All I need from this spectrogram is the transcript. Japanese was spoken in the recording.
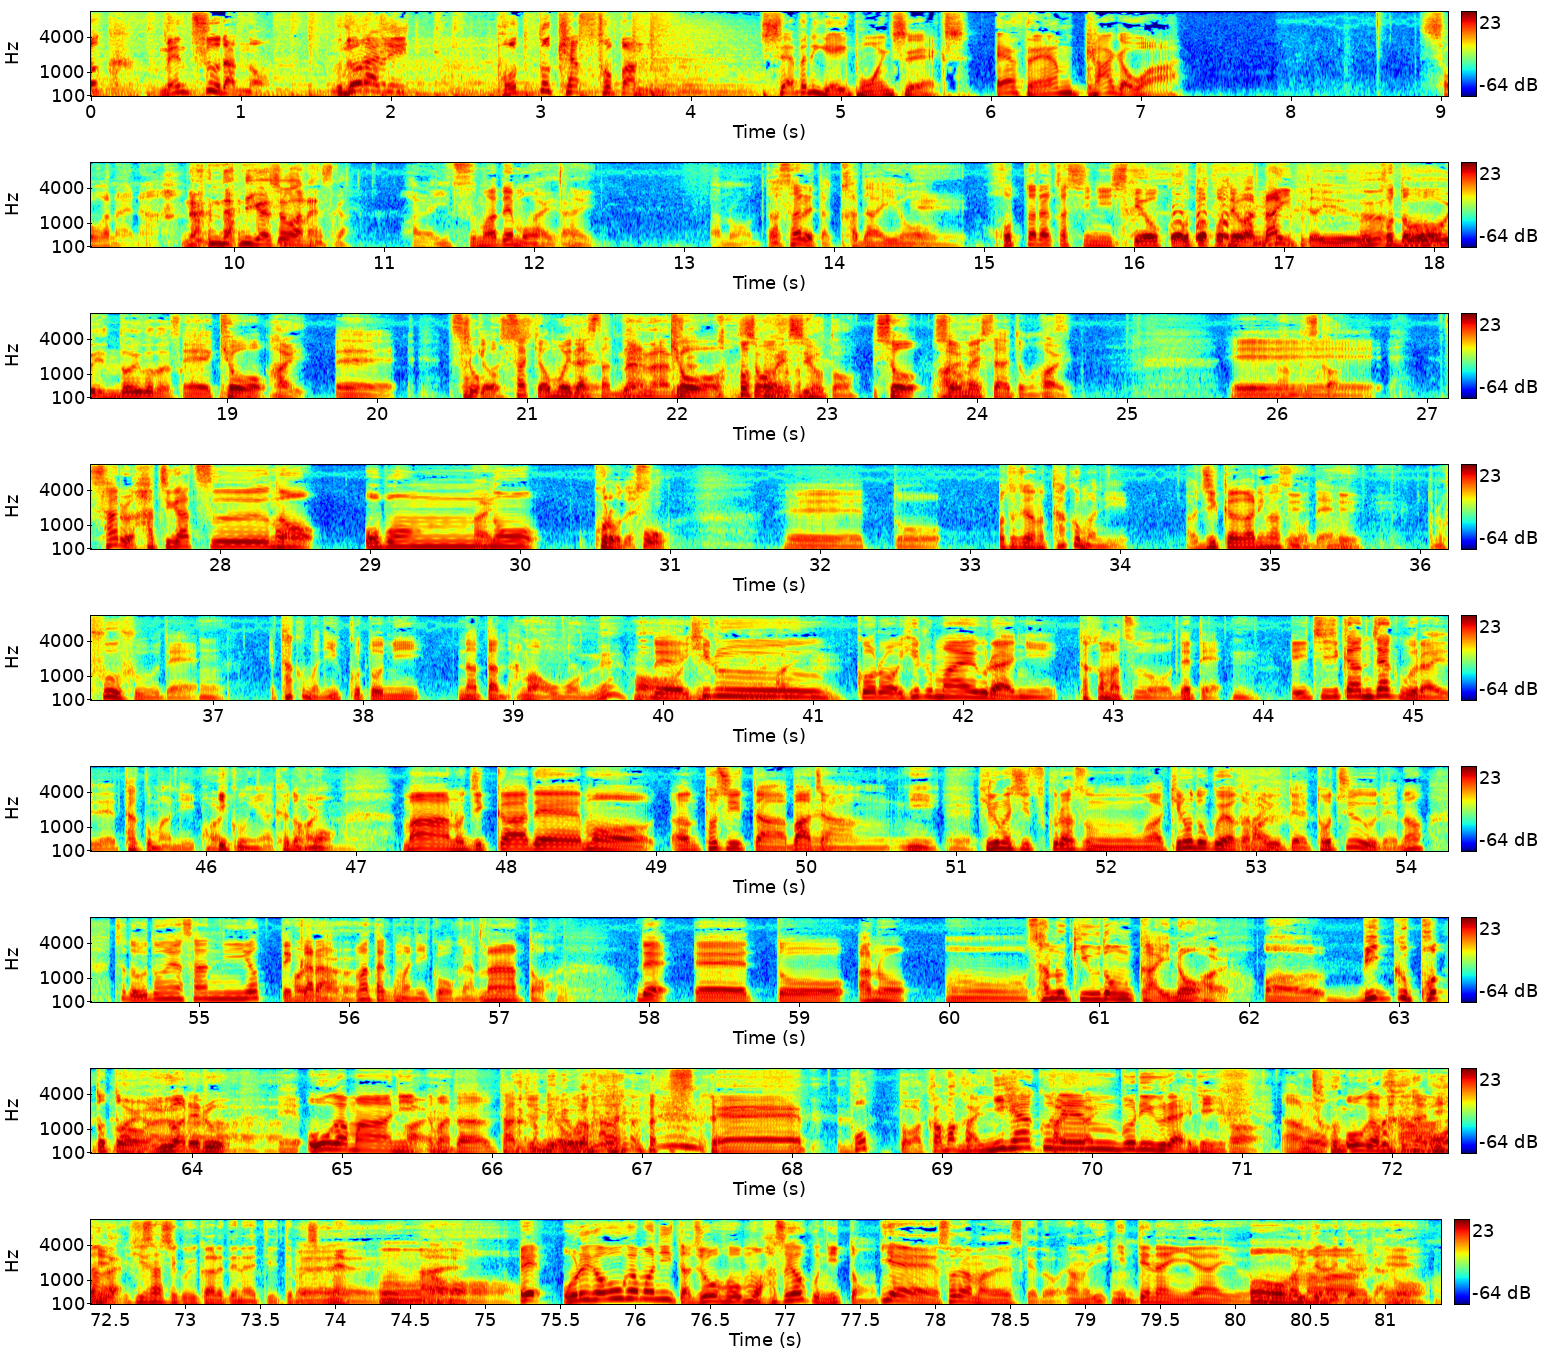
続メンツー団のウドラジポッドキャスト版。78.6 FM Kagawa. しょうがないな。な何がしょうがないですか？あれいつまでも、はいはい。あの出された課題をええ。ほったらかしにしておく男ではないという ことを、どういどういうことですか、えー今日、はい。えーさっきさっき思い出したんで、えー今日。証明しようと。証証明したいと思います。はい。え何ですか？ー、去る8月のお盆の頃です。ほうえーっと、私、あの、たくまに、あ実家がありますので、ええあの夫婦で、たくまに行くことになったんだ。まあお盆ね。あで、あ昼はい頃、昼前ぐらいに高松を出て、ん。1時間弱ぐらいでたくまに行くんやけども、はい。はいまあ、あの、実家でもう、あの年いったばあちゃんにええ、昼飯作らすんは気の毒やから言うて、途中での、ちょっとうどん屋さんに寄ってから、はいはいはいまあ、たくまに行こうかなと。で、えーっと、あの、うん讃岐うどん会の、はいあビッグポットと言われるはいはいはいはいはいえー大釜に、はいまた単純に大釜 えー、ポットは釜会200年ぶりぐらいに、あの、大釜に、はい久しく行かれてないって言ってましたね。うんはえ、俺が大釜に行った情報もう長谷川君に行ったんいやいや、それはまだですけど、あの、い行ってないんや、いう。行ってない釜行ってない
